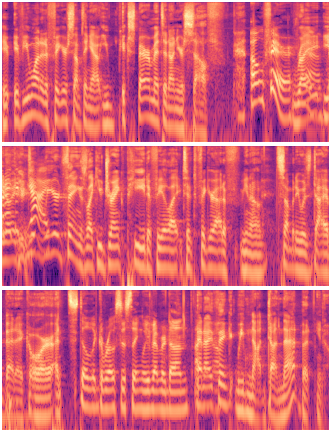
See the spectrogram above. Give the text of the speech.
if, if you wanted to figure something out, you experimented on yourself, oh, fair, right? Yeah. You But know, I and you did yeah. weird things like you drank pee to feel like to figure out if you know somebody was diabetic or. Still the grossest thing we've ever done. And I think we've not done that, but you know.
